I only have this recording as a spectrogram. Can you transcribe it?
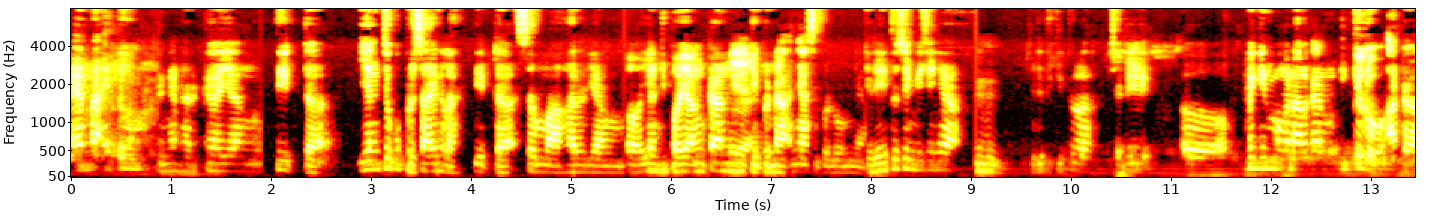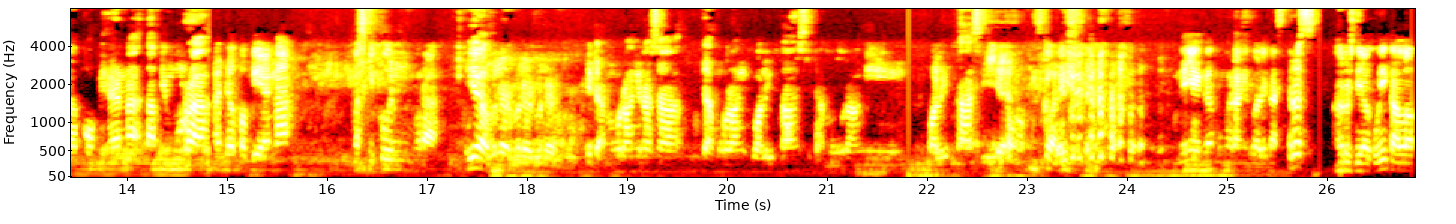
enak itu dengan harga yang tidak yang cukup bersaing lah tidak semahal yang eh, yang dibayangkan Iya. di benaknya sebelumnya jadi itu sih misinya Hmm. Jadi eh, ingin mengenalkan itu loh ada kopi enak tapi murah Ada kopi enak meskipun murah. Iya benar benar benar. Tidak mengurangi rasa, tidak mengurangi kualitas, tidak mengurangi kualitas. Iya. kualitas. Ini enggak mengurangi kualitas. Terus harus diakui kalau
